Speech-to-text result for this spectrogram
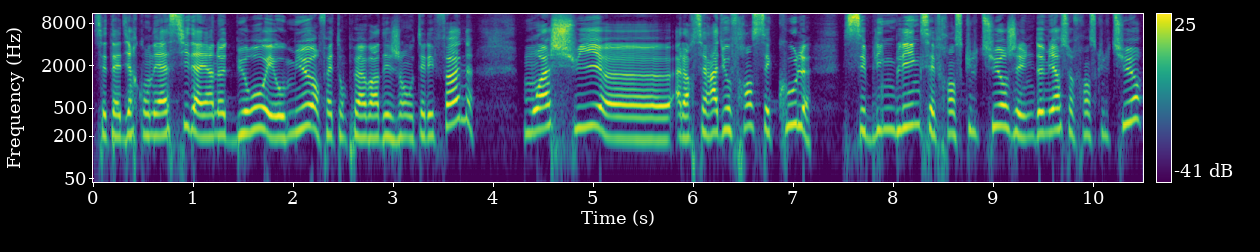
c'est-à-dire qu'on est assis derrière notre bureau et au mieux en fait on peut avoir des gens au téléphone. Moi, je suis. euh, alors, c'est Radio France, c'est cool. C'est bling bling, c'est France Culture. J'ai une demi-heure sur France Culture.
